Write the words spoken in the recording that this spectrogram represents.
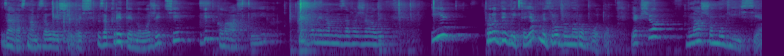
Зараз нам залишилось закрити ножиці, відкласти їх, щоб вони нам не заважали. І продивитися, як ми зробимо роботу. Якщо в нашому лісі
